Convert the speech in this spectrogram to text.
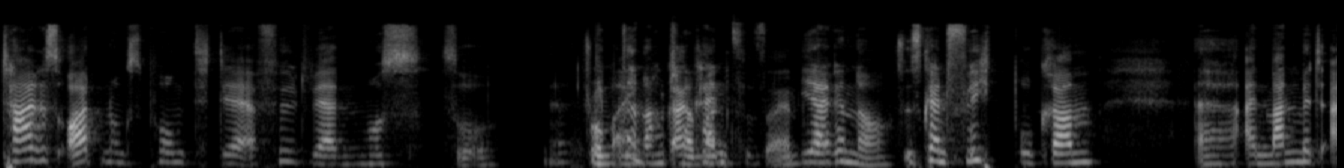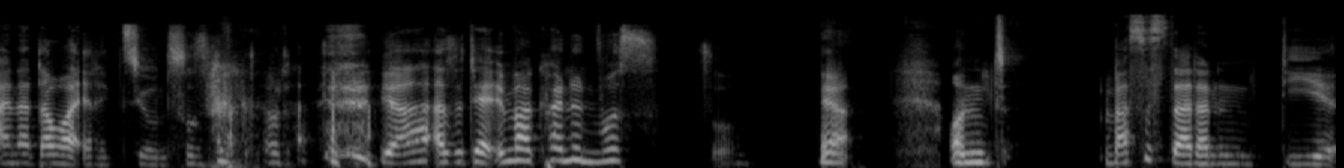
Tagesordnungspunkt, der erfüllt werden muss. So. ne? Es Um ein noch guter gar kein Mann zu sein. ja, genau. Es ist kein Pflichtprogramm. Äh, ein Mann mit einer Dauererektion zu sein, oder? ja, also der immer können muss. So. Ja. Und was ist da dann die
